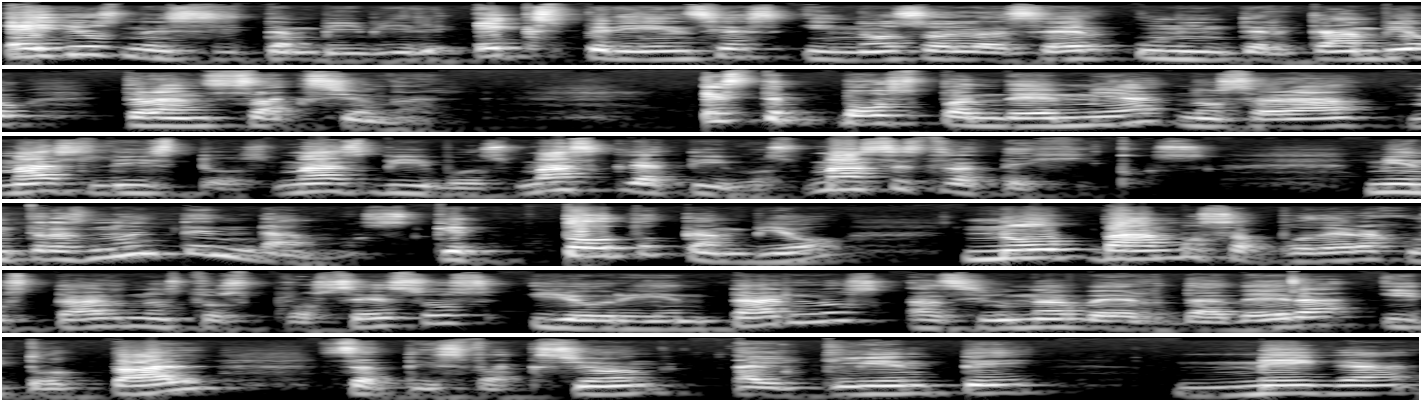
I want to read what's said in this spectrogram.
Ellos necesitan vivir experiencias y no solo hacer un intercambio transaccional. Este post pandemia nos hará más listos, más vivos, más creativos, más estratégicos. Mientras no entendamos que todo cambió, no vamos a poder ajustar nuestros procesos y orientarlos hacia una verdadera y total satisfacción al cliente mega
